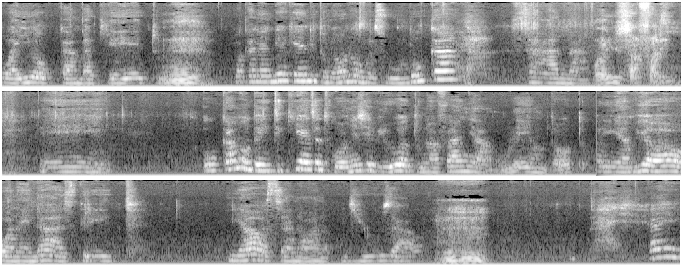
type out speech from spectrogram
wa hiyo kambakia yetu. Mm. wakaniambia kendi tunaona umesumbuka sana. Why are you suffering? Eh, kama utaitikia hata tukuonyeshe vilua tunafanya ulee mtoto? Aliniambia wao wanaenda street. Ni hawa wasichana wanakujiuza hawa. Mhm. Hai,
